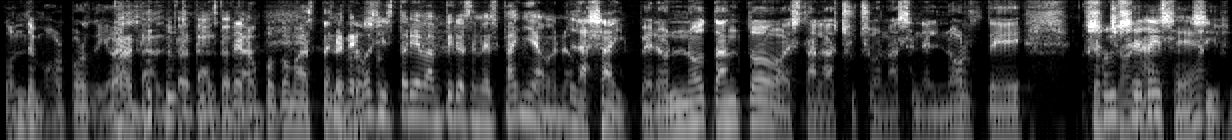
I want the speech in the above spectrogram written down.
condemor, por Dios. Total, total, total. un poco más tenebroso. ¿Tenemos historia de vampiros en España o no? Las hay, pero no tanto. Están las chuchonas en el norte. Son seres, ¿eh? sí,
